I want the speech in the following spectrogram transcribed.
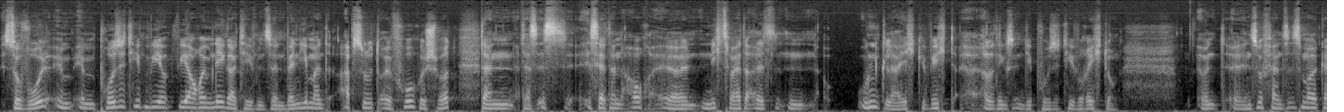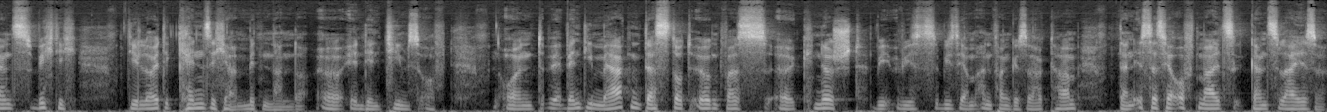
Sowohl im, im positiven wie, wie, auch im negativen Sinn. Wenn jemand absolut euphorisch wird, dann das ist, ist ja dann auch äh, nichts weiter als ein Ungleichgewicht, allerdings in die positive Richtung. Und äh, insofern ist es immer ganz wichtig, die Leute kennen sich ja miteinander äh, in den Teams oft. Und wenn die merken, dass dort irgendwas äh, knirscht, wie, wie Sie am Anfang gesagt haben, dann ist das ja oftmals ganz leise.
